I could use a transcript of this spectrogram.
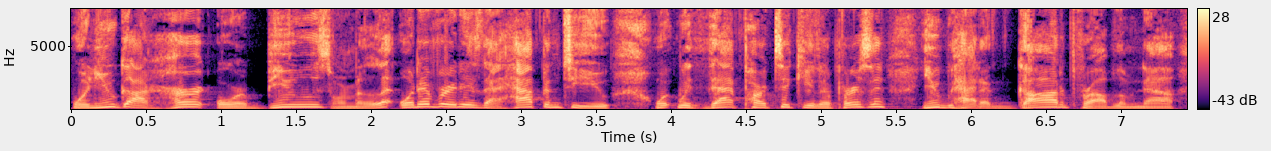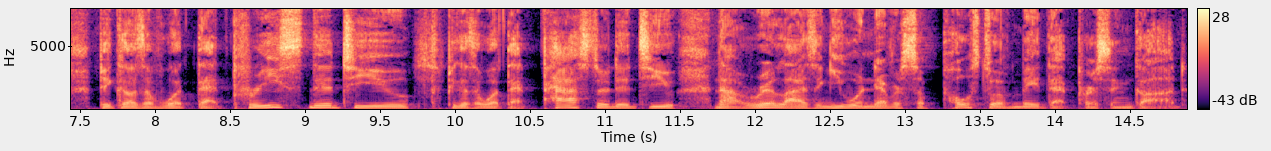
when you got hurt or abused or whatever it is that happened to you with, with, that particular person, you had a God problem now because of what that priest did to you, because of what that pastor did to you, not realizing you were never supposed to have made that person God.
